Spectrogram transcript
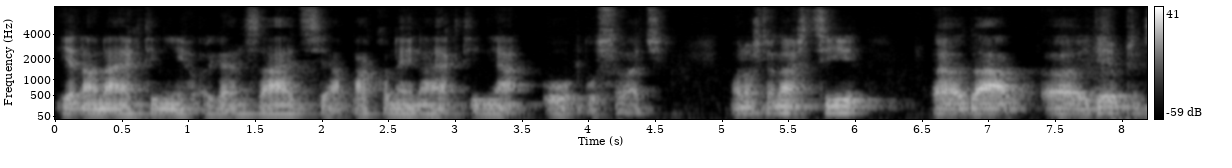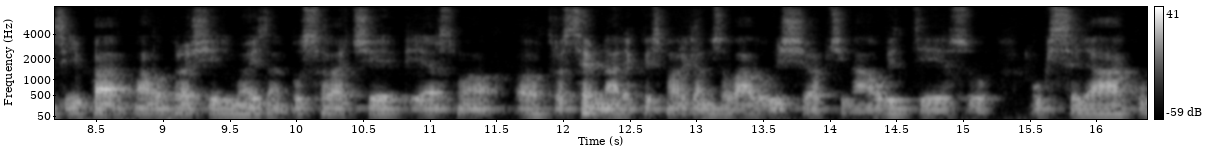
jedna od najaktivnijih organizacija, pa ako ne najaktivnija u Busovači. Ono što je naš cilj, e, da e, ideju principa malo proširimo iznad Busovači, jer smo e, kroz seminare koji smo organizovali u više općina, u Vitezu, u Kiseljaku, u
